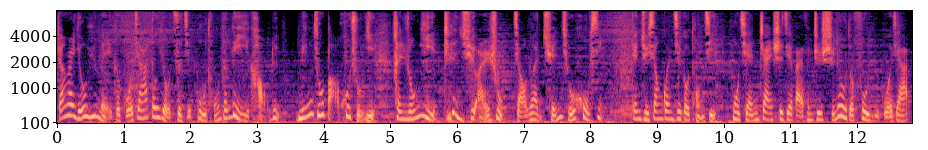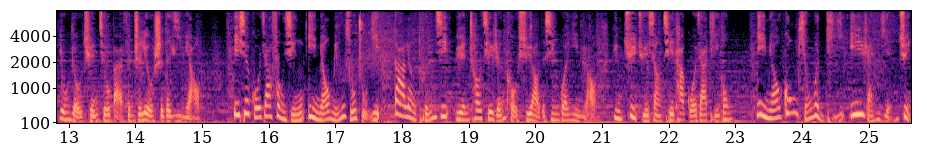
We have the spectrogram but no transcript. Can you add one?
然而由于每个国家都有自己不同的利益考虑，民族保护主义很容易趁虚而入，搅乱全球互信。根据相关机构统计，目前占世界百分之十六的富裕国家拥有全球百分之六十的疫苗。一些国家奉行疫苗民族主义，大量囤积远超其人口需要的新冠疫苗，并拒绝向其他国家提供。疫苗公平问题依然严峻。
